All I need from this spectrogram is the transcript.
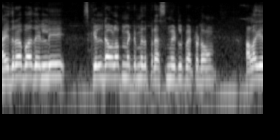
హైదరాబాద్ వెళ్ళి స్కిల్ డెవలప్మెంట్ మీద ప్రెస్ మీట్లు పెట్టడం అలాగే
